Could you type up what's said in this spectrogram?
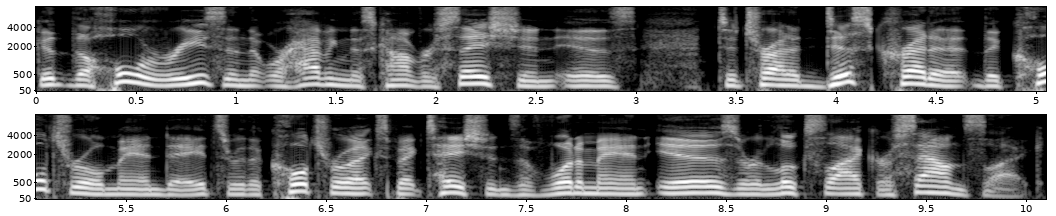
the whole reason that we're having this conversation is to try to discredit the cultural mandates or the cultural expectations of what a man is or looks like or sounds like,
